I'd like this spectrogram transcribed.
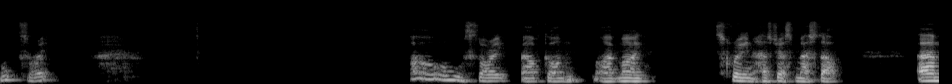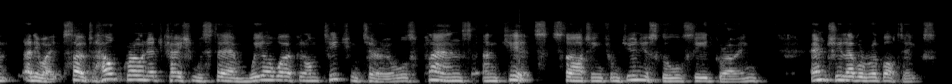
Oh, sorry. Oh, sorry, I've gone, my, my screen has just messed up. Um, anyway, so to help grow an education with STEM, we are working on teaching materials, plans and kits, starting from junior school seed growing, entry level robotics,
